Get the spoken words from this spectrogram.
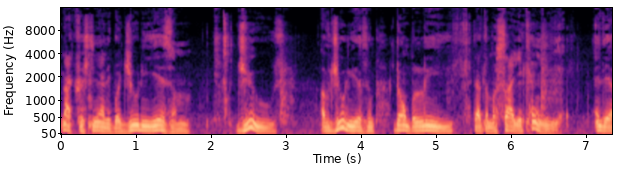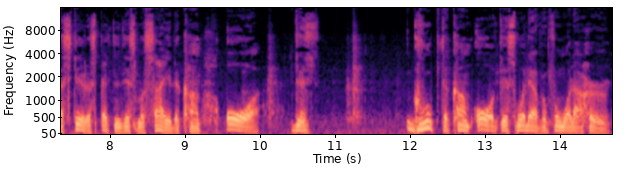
not Christianity, but Judaism, Jews of Judaism don't believe that the Messiah came yet. And they are still expecting this Messiah to come or this group to come or this whatever from what I heard.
